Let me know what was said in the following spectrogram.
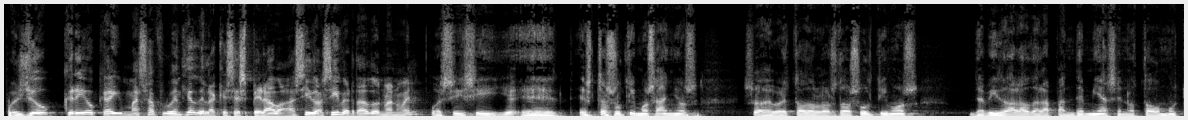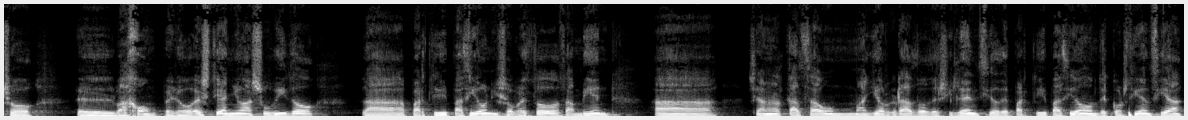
pues yo creo que hay más afluencia de la que se esperaba. ¿Ha sido así, verdad, don Manuel? Pues sí, sí. Eh, estos últimos años, sobre todo los dos últimos, debido a lo de la pandemia, se notó mucho el bajón, pero este año ha subido la participación y sobre todo también se han alcanzado un mayor grado de silencio, de participación, de conciencia,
